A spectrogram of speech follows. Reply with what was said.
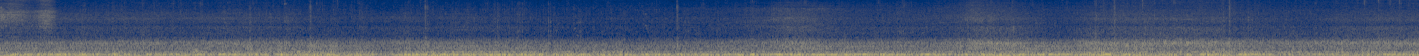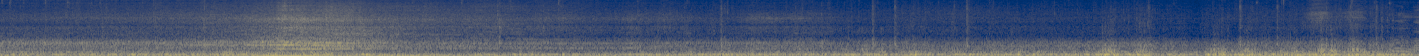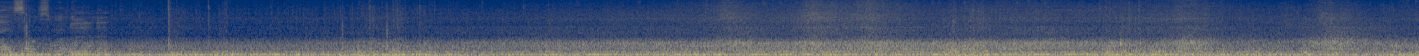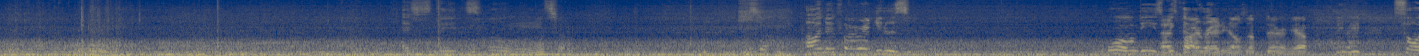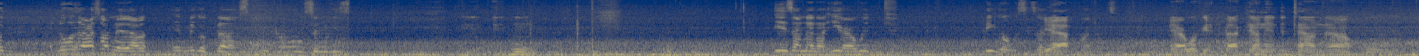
mm, nice house. Right? Mm-hmm. Estates home. Mm, what's up? So, for Red Hills. Home these That's by because- Red Hills up there. Yeah. So those are some that are in middle class. Mm. Is another area with big houses. Yeah. Yeah, we're getting back down into town now. yeah.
